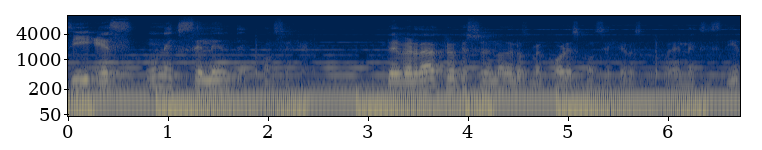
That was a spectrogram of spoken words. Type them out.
Sí, es un excelente consejero. De verdad creo que soy uno de los mejores consejeros que pueden existir.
